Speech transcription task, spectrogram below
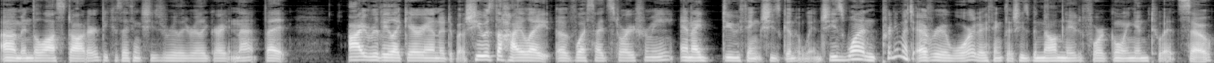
um, in The Lost Daughter because I think she's really, really great in that. But I really like Ariana DeBose. She was the highlight of West Side Story for me, and I do think she's going to win. She's won pretty much every award I think that she's been nominated for going into it. So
